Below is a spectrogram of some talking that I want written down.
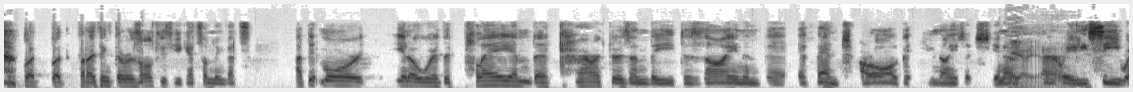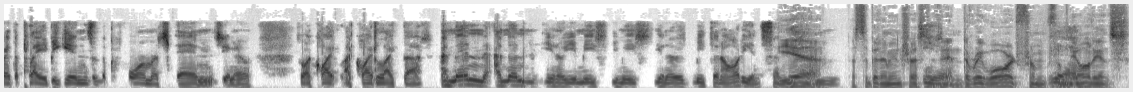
But but but I think the result is you get something that's a bit more, you know, where the play and the characters and the design and the event are all a bit united. You know, Yeah, you can't yeah. really see where the play begins and the performance ends. You know, so I quite I quite like that. And then and then you know you meet you meet you know meet an audience and Yeah, um, that's the bit I'm interested yeah. in. The reward from, from the audience,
